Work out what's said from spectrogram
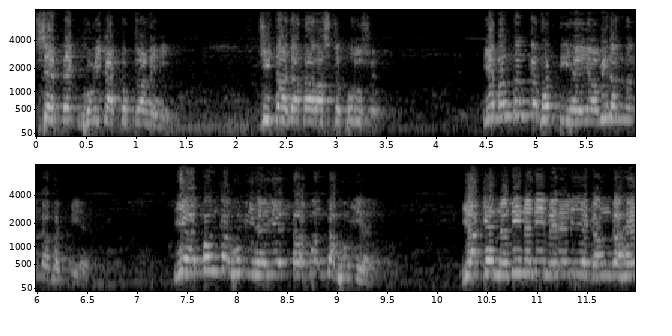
सिर्फ एक भूमि का टुकड़ा नहीं जीता जाता राष्ट्र पुरुष है ये बंधन का धरती है ये अभिनंदन का धरती है ये अर्पण का भूमि है ये तर्पण का भूमि है या के नदी नदी मेरे लिए गंगा है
